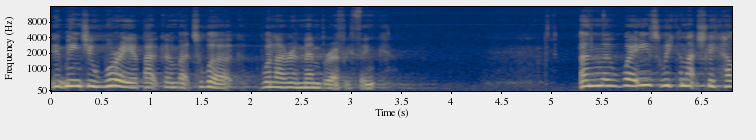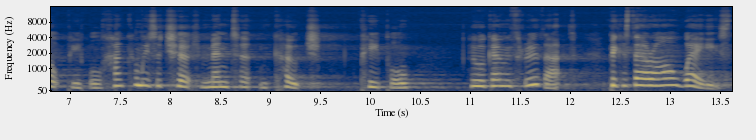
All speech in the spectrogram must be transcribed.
It means you worry about going back to work. Will I remember everything? And the ways we can actually help people, how can we as a church mentor and coach people who are going through that? Because there are ways.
